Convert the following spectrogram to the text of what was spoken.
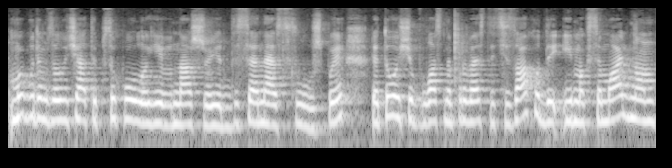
Ми будемо залучати психологів нашої ДСНС служби для того, щоб власне провести ці заходи і максимально.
